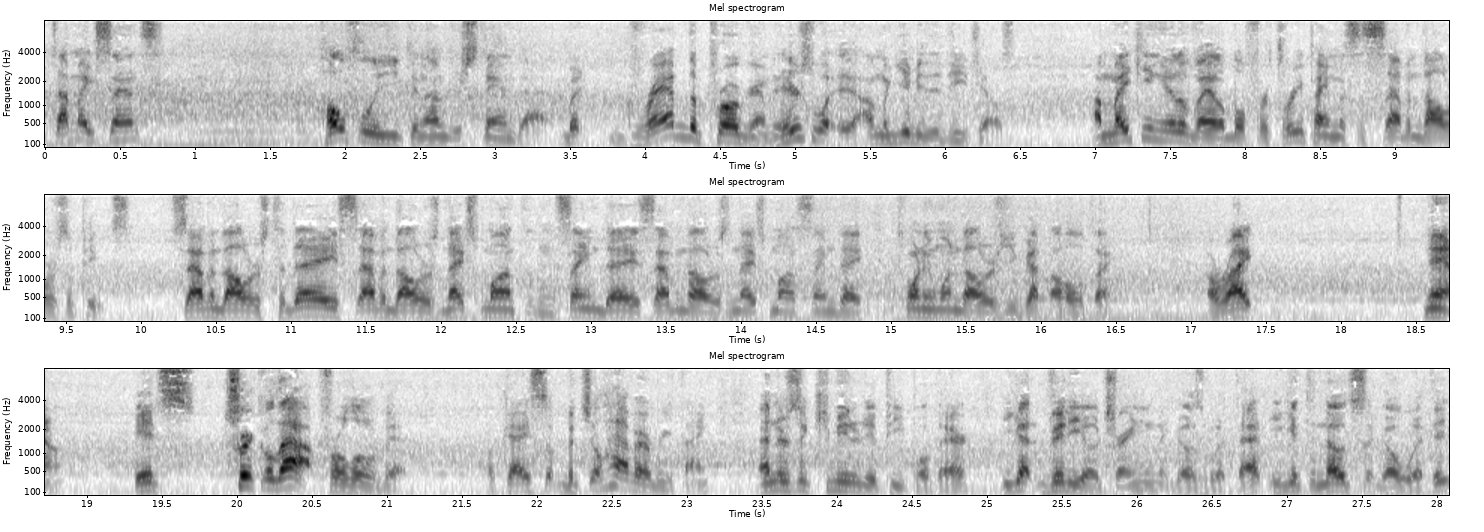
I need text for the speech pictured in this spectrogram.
Does that make sense? Hopefully, you can understand that. But grab the program. Here's what I'm going to give you the details. I'm making it available for three payments of $7 a piece. $7 today, $7 next month, and the same day, $7 next month, same day, $21, you've got the whole thing. All right? Now, it's trickled out for a little bit, okay? So, but you'll have everything, and there's a community of people there. You got video training that goes with that. You get the notes that go with it.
